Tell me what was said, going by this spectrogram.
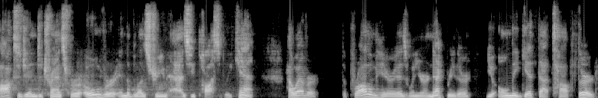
oxygen to transfer over in the bloodstream as you possibly can. However, the problem here is when you're a neck breather, you only get that top third.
